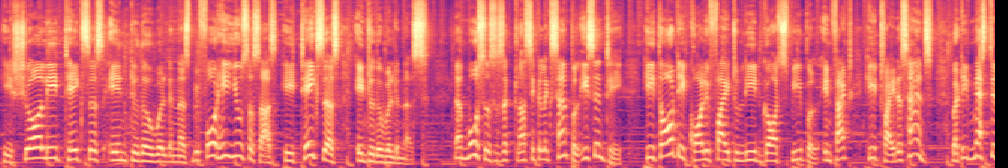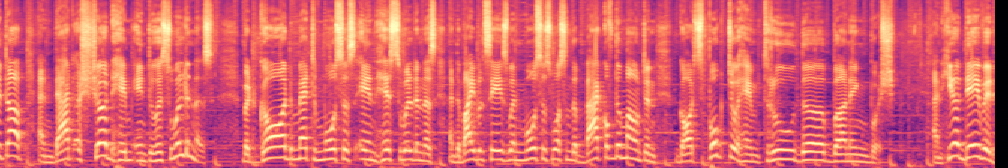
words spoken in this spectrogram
He surely takes us into the wilderness. Before He uses us, He takes us into the wilderness. Now, Moses is a classical example, isn't he? He thought he qualified to lead God's people. In fact, he tried his hands, but he messed it up, and that assured him into his wilderness. But God met Moses in his wilderness, and the Bible says when Moses was in the back of the mountain, God spoke to him through the burning bush. And here David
